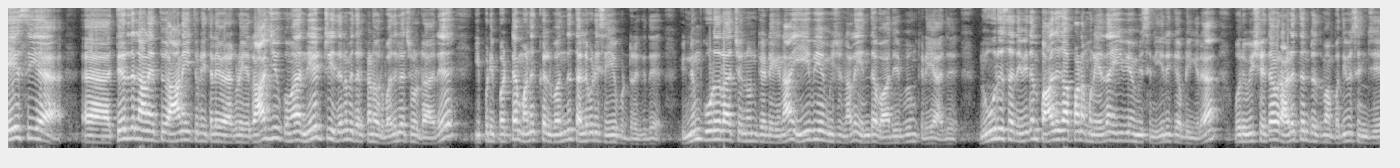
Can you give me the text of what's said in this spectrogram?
தேசிய தேர்தல் ஆணையத்து ஆணையத்துறை தலைவராக ராஜீவ்குமார் நேற்று தினம் இதற்கான ஒரு பதிலை சொல்றாரு. இப்படிப்பட்ட மனுக்கள் வந்து தள்ளுபடி செய்யப்பட்டிருக்குது. இன்னும் கூடுதலாக சொல்லணும்னு கேட்டிங்கன்னா இவிஎம் மிஷினால எந்த பாதிப்பும் கிடையாது. நூறு சதவீதம் பாதுகாப்பான முறையில் தான் இவிஎம் மிஷின் இருக்கு அப்படிங்கிற ஒரு விஷயத்தை அவர் அழுத்தமாக பதிவு செஞ்சு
